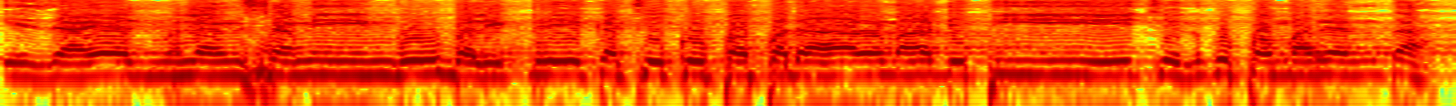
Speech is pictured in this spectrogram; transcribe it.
Izaid menang seminggu balik dari ke Cikupa padahal mah dipicin ku pemerintah.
